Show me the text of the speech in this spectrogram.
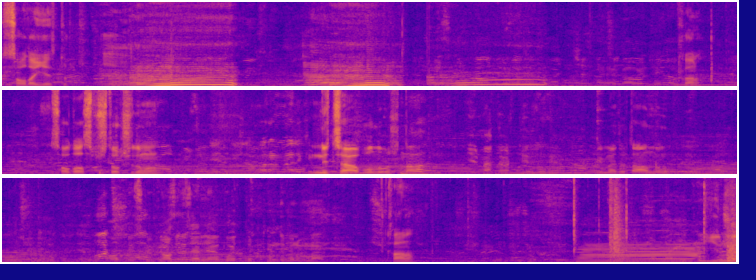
Savdo yetib turibdi. to'qqizta o'qishdim necha bo'ldi bu shunaqa yigirma to'rt yigirma to'rt olindimi olti yuz qirq olti yuz ellik bo'yib turibdi endi bilmayman qani yigirma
